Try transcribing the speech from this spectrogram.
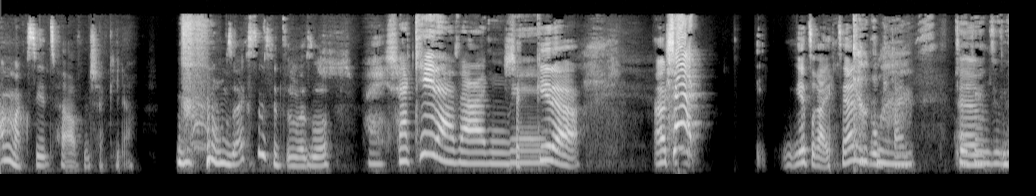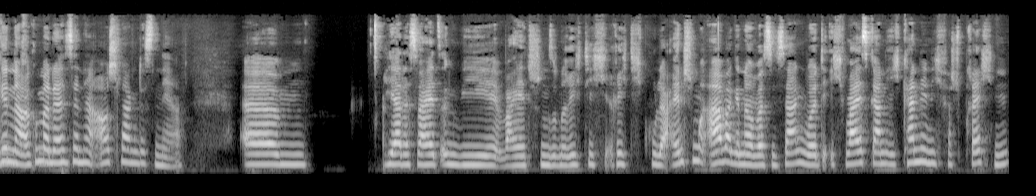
am Maxi jetzt haben, Shakira. Warum sagst du das jetzt immer so? Shakira sagen will. Shakira. Okay. Jetzt reicht's, ja? Nicht rumschreien. Ähm, genau, guck mal, da ist ja eine Ausschlag, das nervt. Ähm, ja, das war jetzt irgendwie, war jetzt schon so eine richtig, richtig coole Einstimmung. Aber genau, was ich sagen wollte, ich weiß gar nicht, ich kann dir nicht versprechen,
